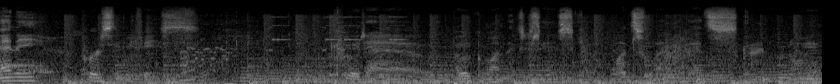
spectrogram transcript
any person we face could have Pokemon that just ain't skill. Let's that's kind of annoying.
